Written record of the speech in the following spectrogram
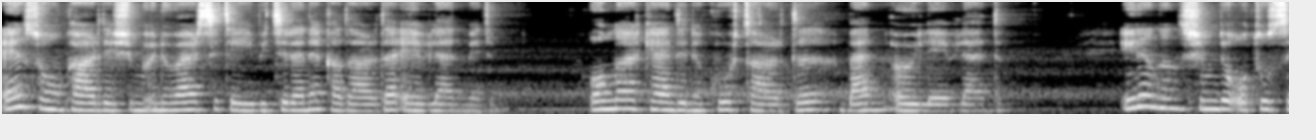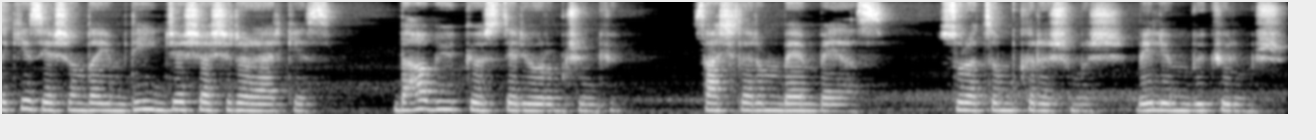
En son kardeşim üniversiteyi bitirene kadar da evlenmedim. Onlar kendini kurtardı, ben öyle evlendim. İnanın şimdi 38 yaşındayım deyince şaşırır herkes. Daha büyük gösteriyorum çünkü. Saçlarım bembeyaz, suratım kırışmış, belim bükülmüş.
